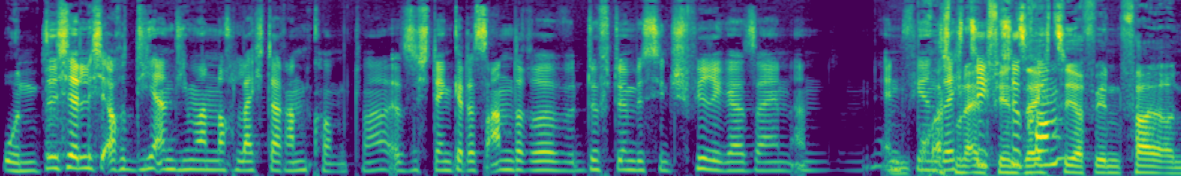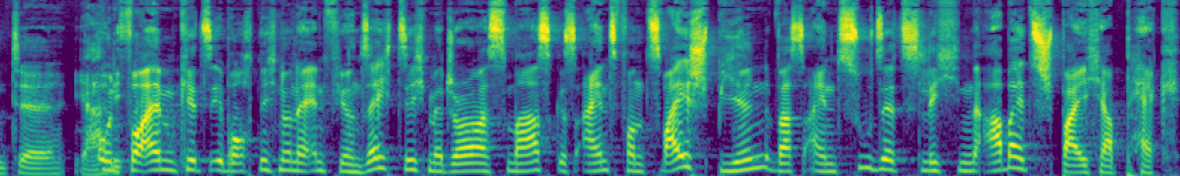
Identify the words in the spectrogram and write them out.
Und Sicherlich auch die, an die man noch leichter rankommt. Wa? Also ich denke, das andere dürfte ein bisschen schwieriger sein, an so ein Erstmal eine N64 zu kommen. N64 auf jeden Fall und äh, ja. Und vor allem, Kids, ihr braucht nicht nur eine N64. Majora's Mask ist eins von zwei Spielen, was einen zusätzlichen Arbeitsspeicher-Pack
